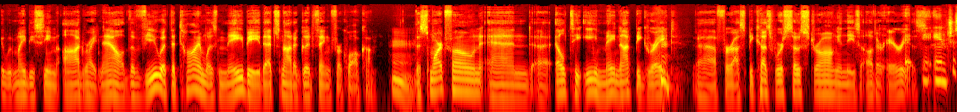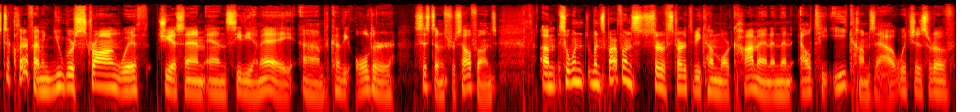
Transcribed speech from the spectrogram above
it would maybe seem odd right now, the view at the time was maybe that's not a good thing for Qualcomm. Hmm. The smartphone and uh, LTE may not be great hmm. uh, for us because we're so strong in these other areas. And, and, just to clarify, I mean, you were strong with GSM and CDMA, um, kind of the older systems for cell phones. Um, so when when smartphones sort of started to become more common, and then LTE comes out, which is sort of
